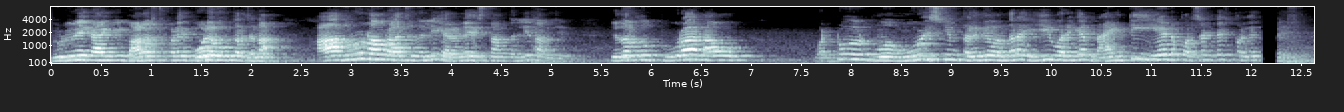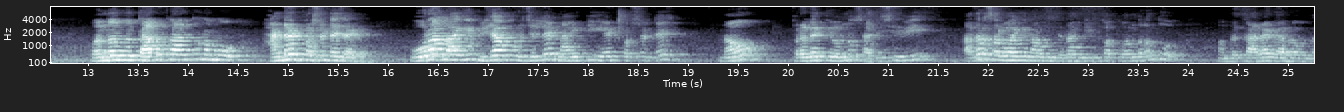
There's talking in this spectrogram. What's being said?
ದುಡಿಮೆಗಾಗಿ ಭಾಳಷ್ಟು ಕಡೆ ಗೋಳೆ ಹೋಗ್ತಾರೆ ಜನ. ಆದರೂ ನಾವು ರಾಜ್ಯದಲ್ಲಿ ಎರಡನೇ ಸ್ಥಾನದಲ್ಲಿ ನಾವಿದ್ದೀವಿ. ಇದರದ್ದು ಪೂರಾ ನಾವು ಒಟ್ಟು ಮೂರು ಸ್ಕೀಮ್ ತೆಗೆದೀವಿ ಅಂದ್ರೆ ಈವರೆಗೆ ನೈಂಟಿ ಏಟ್ ಪರ್ಸೆಂಟೇಜ್ ಪ್ರಗತಿ ಒಂದೊಂದು ತಾಲೂಕು ಅಂತೂ ನಮ್ಮ ಹಂಡ್ರೆಡ್ ಪರ್ಸೆಂಟೇಜ್ ಆಗಿದೆ. ಓವರಾಲ್ ಆಗಿ ಬಿಜಾಪುರ ಜಿಲ್ಲೆ ನೈಂಟಿ ಏಟ್ ಪರ್ಸೆಂಟೇಜ್ ನಾವು ಪ್ರಗತಿಯನ್ನು ಸಾಧಿಸಿದ್ವಿ. ಅದರ ಸಲುವಾಗಿ ನಾವು ದಿನಾಂಕ ಇಪ್ಪತ್ತೊಂದರಂದು ಒಂದು ಕಾರ್ಯಾಗಾರ ಒಂದು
